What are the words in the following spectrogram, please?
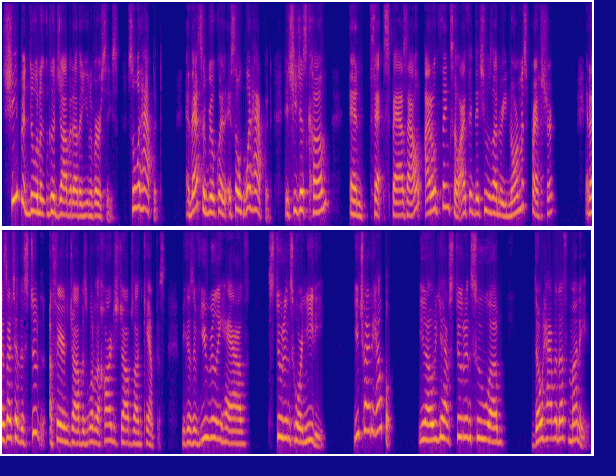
she'd been doing a good job at other universities. So what happened? And that's a real question. So what happened? Did she just come and spaz out? I don't think so. I think that she was under enormous pressure. And as I said, the student affairs job is one of the hardest jobs on campus because if you really have students who are needy, you try to help them. You know, you have students who um, don't have enough money,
